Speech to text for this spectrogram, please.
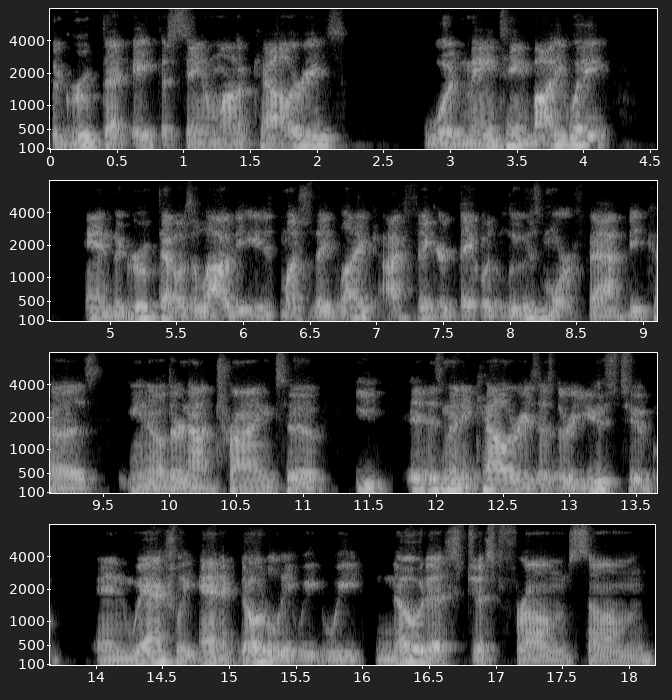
the group that ate the same amount of calories would maintain body weight and the group that was allowed to eat as much as they'd like, I figured they would lose more fat because, you know, they're not trying to eat as many calories as they're used to. And we actually anecdotally we we noticed just from some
